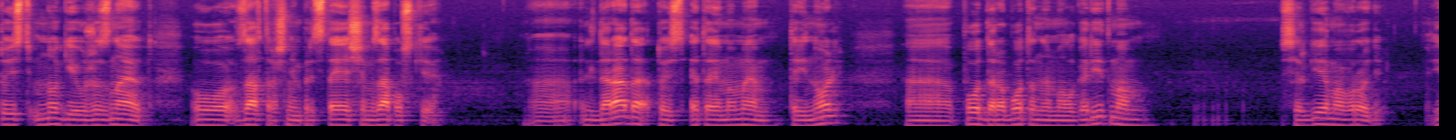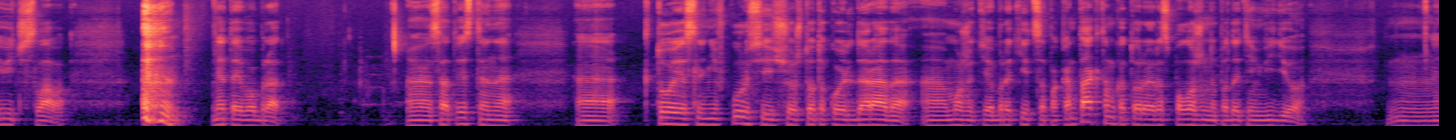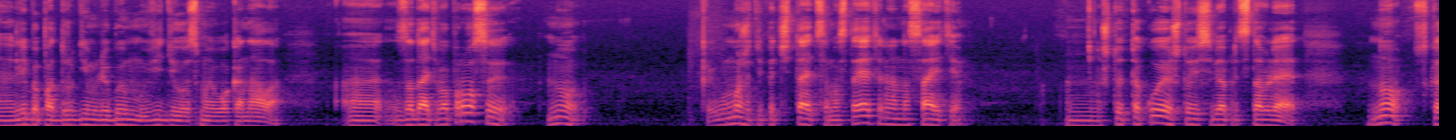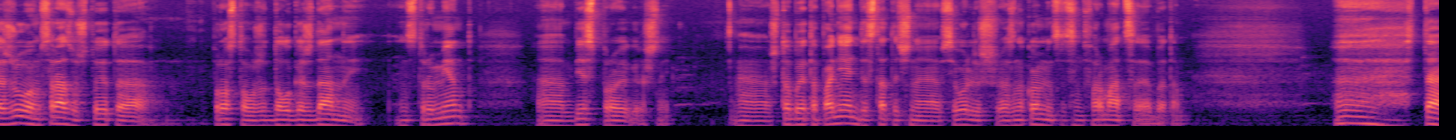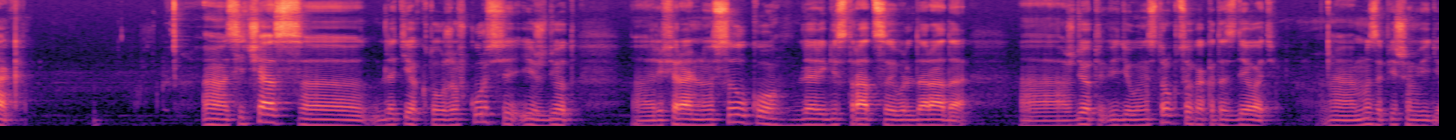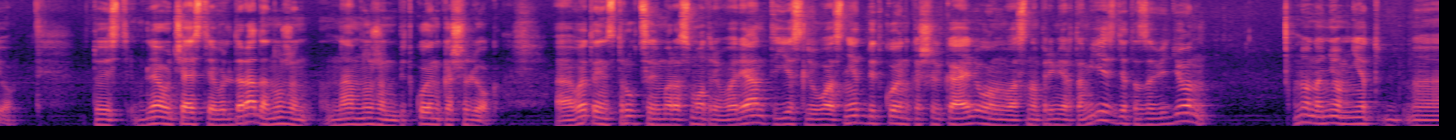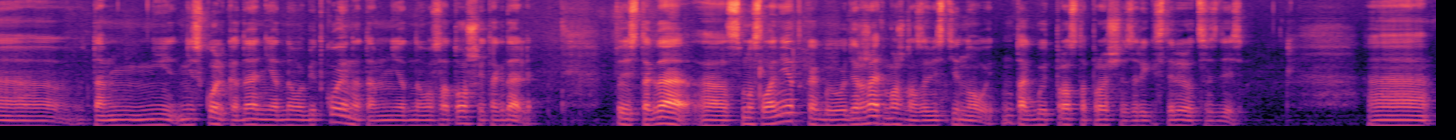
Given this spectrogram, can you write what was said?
То есть многие уже знают о завтрашнем предстоящем запуске э, Эльдорадо, то есть это MMM 3.0 по доработанным алгоритмам Сергея Мавроди и Вячеслава. это его брат. А, соответственно, а, кто, если не в курсе еще, что такое Эльдорадо, а, можете обратиться по контактам, которые расположены под этим видео, либо под другим любым видео с моего канала, задать вопросы, ну, как бы можете почитать самостоятельно на сайте, что это такое, что из себя представляет. Но скажу вам сразу, что это просто уже долгожданный инструмент, э, беспроигрышный. Э, чтобы это понять, достаточно всего лишь ознакомиться с информацией об этом. Э, так, сейчас для тех, кто уже в курсе и ждет реферальную ссылку для регистрации в Эльдорадо, ждет видеоинструкцию, как это сделать, мы запишем видео. То есть для участия в Эльдорадо нужен, нам нужен биткоин кошелек. А в этой инструкции мы рассмотрим вариант, если у вас нет биткоин кошелька или он у вас, например, там есть где-то заведен, но на нем нет э, там ни, нисколько, да, ни одного биткоина, там ни одного сатоши и так далее. То есть тогда э, смысла нет, как бы его держать, можно завести новый. Ну так будет просто проще зарегистрироваться здесь. Э,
